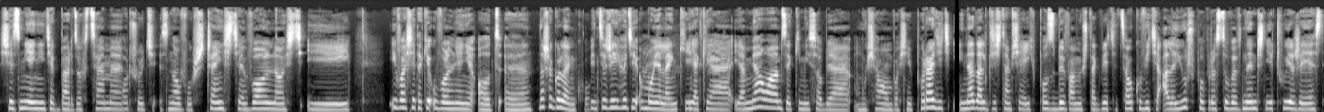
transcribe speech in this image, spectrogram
się zmienić, jak bardzo chcemy poczuć znowu szczęście, wolność i i właśnie takie uwolnienie od y, naszego lęku. Więc jeżeli chodzi o moje lęki, jakie ja miałam, z jakimi sobie musiałam właśnie poradzić i nadal gdzieś tam się ich pozbywam, już tak wiecie, całkowicie, ale już po prostu wewnętrznie czuję, że jest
